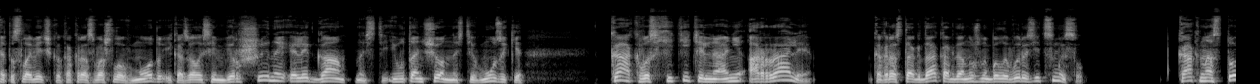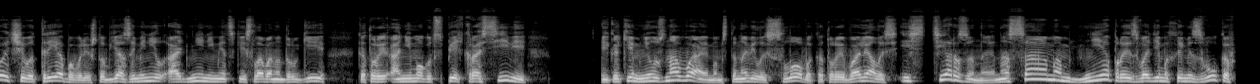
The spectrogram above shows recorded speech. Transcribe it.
это словечко как раз вошло в моду и казалось им вершиной элегантности и утонченности в музыке. Как восхитительно они орали, как раз тогда, когда нужно было выразить смысл. Как настойчиво требовали, чтобы я заменил одни немецкие слова на другие, которые они могут спеть красивее, и каким неузнаваемым становилось слово, которое валялось истерзанное на самом дне производимых ими звуков,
